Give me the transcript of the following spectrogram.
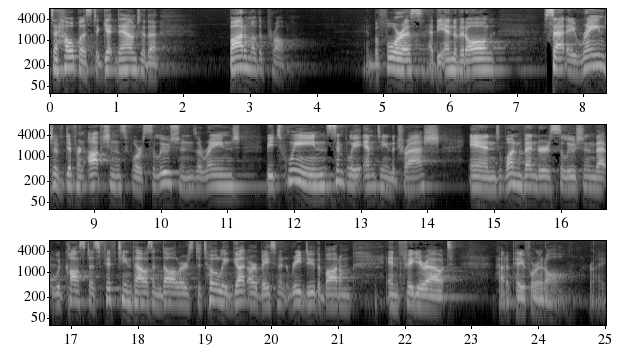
to help us to get down to the bottom of the problem. And before us, at the end of it all, sat a range of different options for solutions, a range between simply emptying the trash and one vendor's solution that would cost us $15,000 to totally gut our basement, redo the bottom, and figure out how to pay for it all right?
